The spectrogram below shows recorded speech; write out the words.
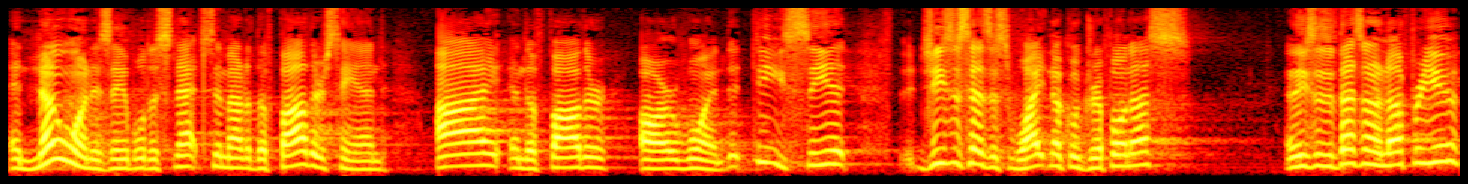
And no one is able to snatch them out of the Father's hand. I and the Father are one. Do you see it? Jesus has this white knuckle grip on us. And he says, if that's not enough for you,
